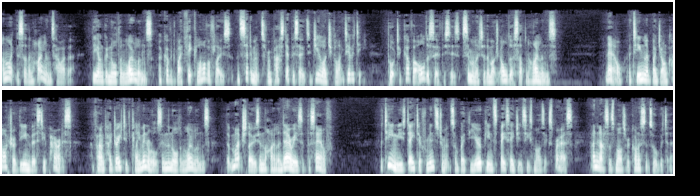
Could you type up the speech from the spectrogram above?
Unlike the southern highlands, however, the younger northern lowlands are covered by thick lava flows and sediments from past episodes of geological activity, thought to cover older surfaces similar to the much older southern highlands. Now, a team led by John Carter of the University of Paris have found hydrated clay minerals in the northern lowlands that match those in the highland areas of the south. The team used data from instruments on both the European Space Agency's Mars Express and NASA's Mars Reconnaissance Orbiter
